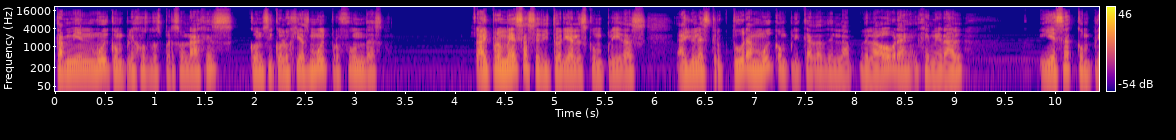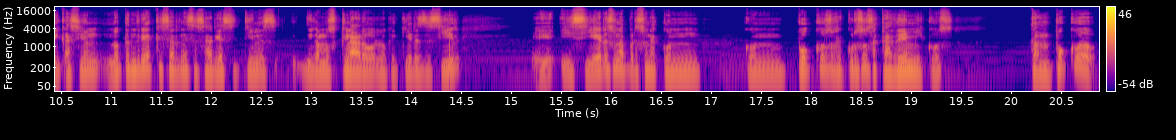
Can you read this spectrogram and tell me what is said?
también muy complejos los personajes, con psicologías muy profundas. Hay promesas editoriales cumplidas, hay una estructura muy complicada de la, de la obra en general, y esa complicación no tendría que ser necesaria si tienes, digamos, claro lo que quieres decir eh, y si eres una persona con, con pocos recursos académicos, tampoco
